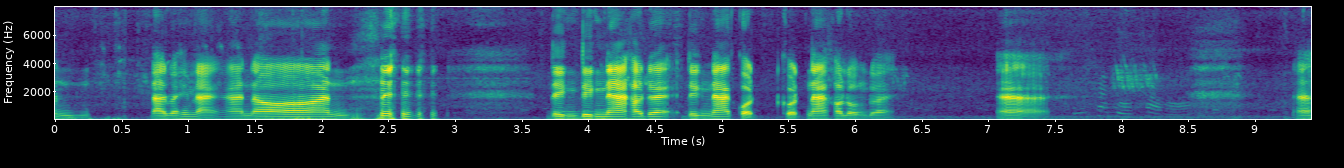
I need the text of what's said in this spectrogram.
นดันไปข้างหลังอ่านอน ดึงดึงหน้าเขาด้วย ดึงหน้ากดกดหน้าเขาลงด้วย อ่าอะ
